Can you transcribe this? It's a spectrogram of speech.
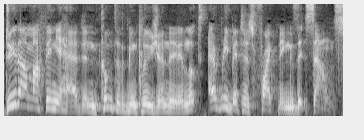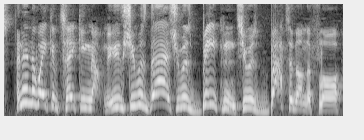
do that math in your head and come to the conclusion, and it looks every bit as frightening as it sounds. And in the wake of taking that move, she was there, she was beaten, she was battered on the floor,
